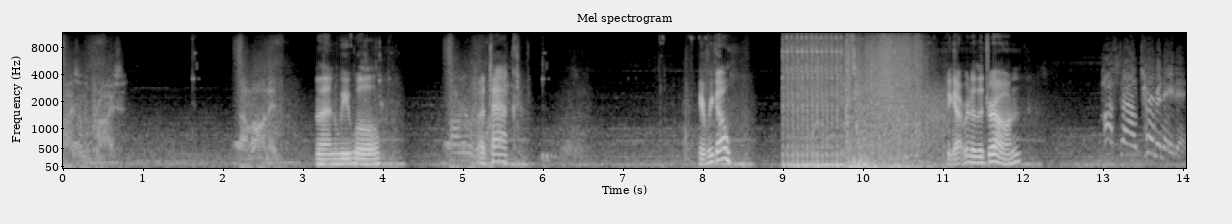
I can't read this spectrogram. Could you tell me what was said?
Eyes on the prize. I'm on it. Then we will attack. Here we go. We got rid of the drone. Terminated.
